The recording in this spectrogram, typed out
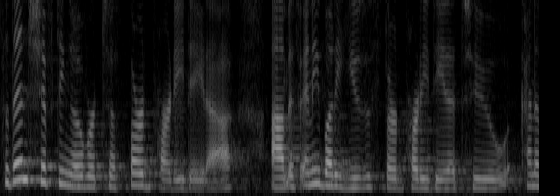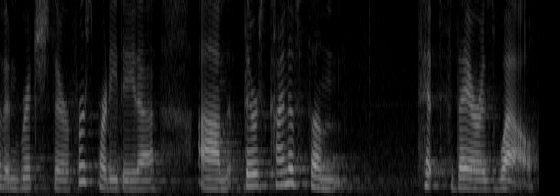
So then shifting over to third-party data, um, if anybody uses third-party data to kind of enrich their first-party data, um, there's kind of some tips there as well.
